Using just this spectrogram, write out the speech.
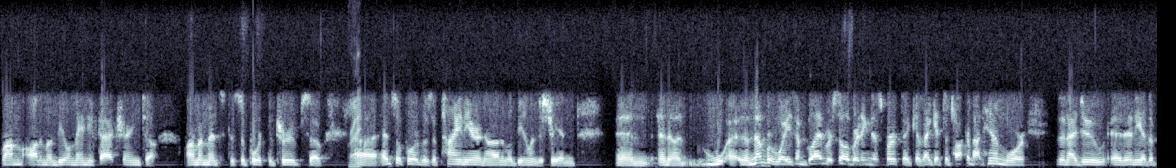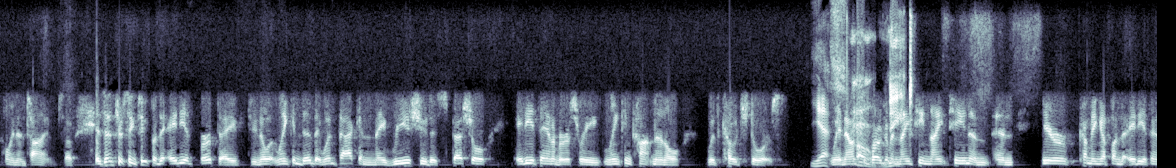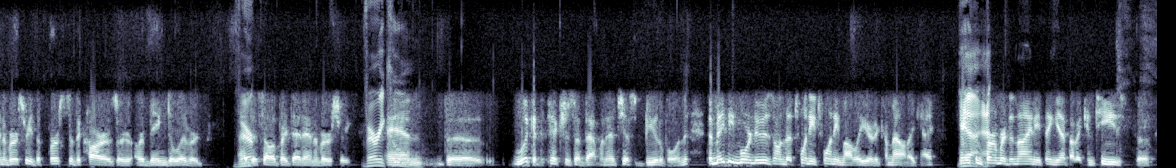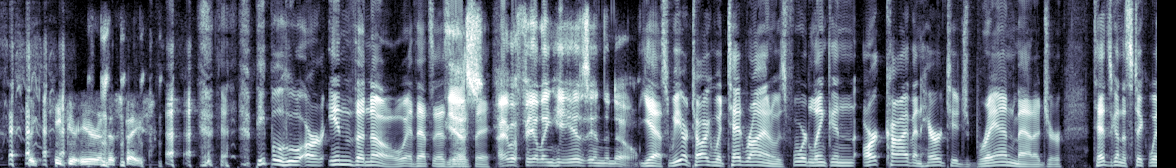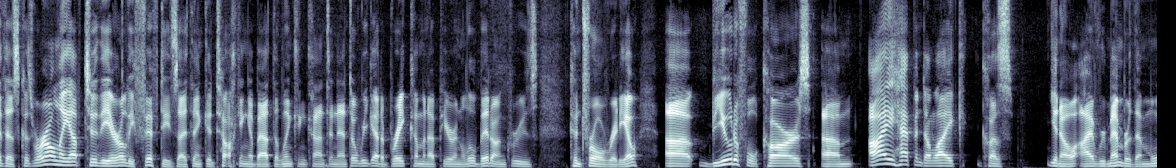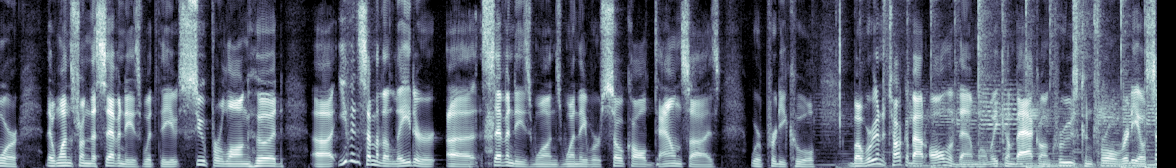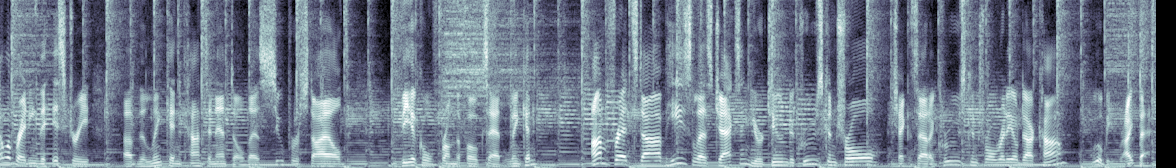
from automobile manufacturing to armaments to support the troops. So Right. uh, Edsel Ford was a pioneer in the automobile industry, and and in a, a number of ways, I'm glad we're celebrating this birthday because I get to talk about him more than I do at any other point in time. So it's interesting too. For the 80th birthday, do you know what Lincoln did? They went back and they reissued a special 80th anniversary Lincoln Continental with coach doors. Yes. We announced Oh, the program neat. in 1919, and and here coming up on the 80th anniversary, the first of the cars are, are being delivered uh, Very- to celebrate that anniversary. Very cool. And the look at the pictures of that one; it's just beautiful. And there may be more news on the 2020 model year to come out. I can't Yeah. confirm or deny anything yet, but I can tease to, to keep your ear in this space. People who are in the know, that's as Yes, they say. I have a feeling he is in the know. Yes, we are talking with Ted Ryan, who's Ford Lincoln Archive and Heritage Brand Manager. Ted's going to stick with us because we're only up to the early 50s, I think, in talking about the Lincoln Continental. We got a break coming up here in a little bit on Cruise Control Radio. Uh, beautiful cars. Um, I happen to like, because, you know, I remember them more, the ones from the 70s with the super long hood. Uh, even some of the later uh, 70s ones, when they were so called downsized, were pretty cool. But we're going to talk about all of them when we come back on Cruise Control Radio, celebrating the history of the Lincoln Continental, the super styled vehicle from the folks at Lincoln. I'm Fred Staub. He's Les Jackson. You're tuned to Cruise Control. Check us out at cruisecontrolradio.com. We'll be right back.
